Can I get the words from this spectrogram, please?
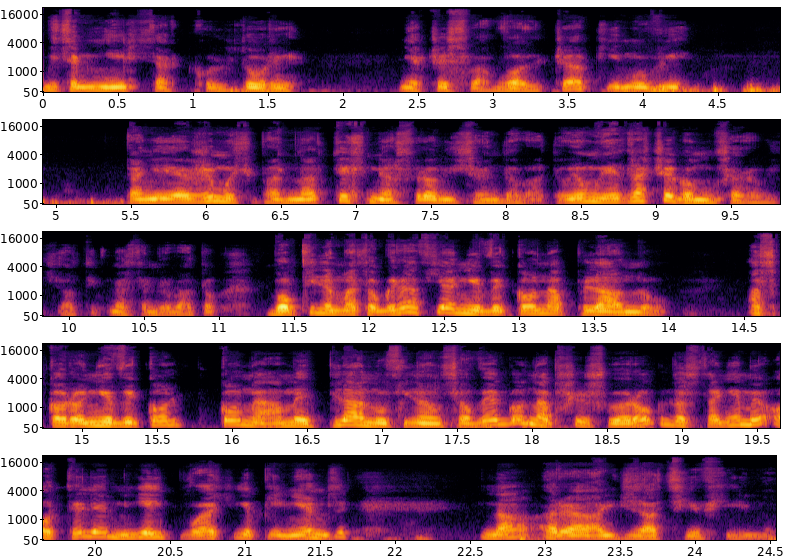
wiceminister kultury Mieczysław Wojczak i mówi Panie Jerzy, musi pan natychmiast robić rędowatą. Ja mówię, dlaczego muszę robić natychmiast rędowatą? Bo kinematografia nie wykona planu. A skoro nie wykonamy planu finansowego, na przyszły rok dostaniemy o tyle mniej właśnie pieniędzy na realizację filmu.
